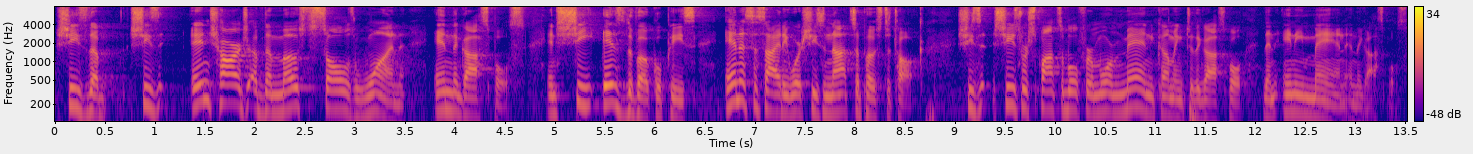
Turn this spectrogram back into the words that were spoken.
she's the she's in charge of the most souls won in the Gospels, and she is the vocal piece in a society where she's not supposed to talk. She's, she's responsible for more men coming to the gospel than any man in the gospels.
